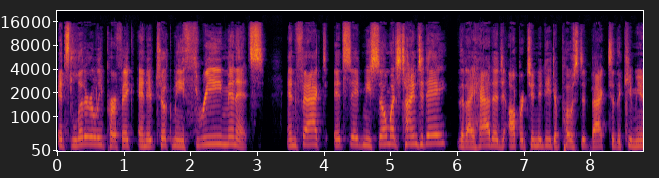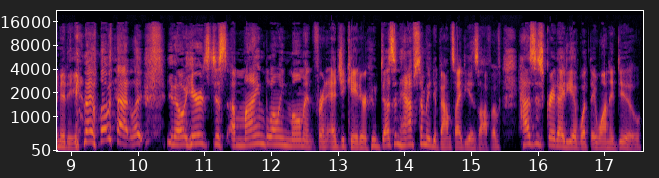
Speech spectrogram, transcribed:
"It's literally perfect, and it took me three minutes." In fact, it saved me so much time today that I had an opportunity to post it back to the community. And I love that. Like, you know, here's just a mind blowing moment for an educator who doesn't have somebody to bounce ideas off of, has this great idea of what they want to do,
